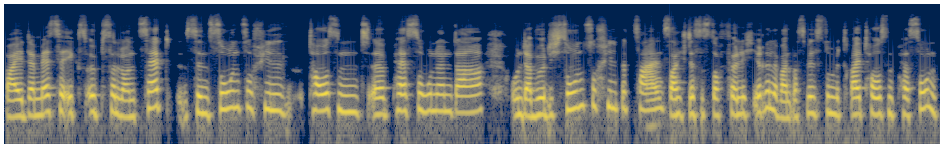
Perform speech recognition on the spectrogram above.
bei der Messe XYZ sind so und so viel tausend äh, Personen da und da würde ich so und so viel bezahlen, sage ich, das ist doch völlig irrelevant. Was willst du mit 3000 Personen?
